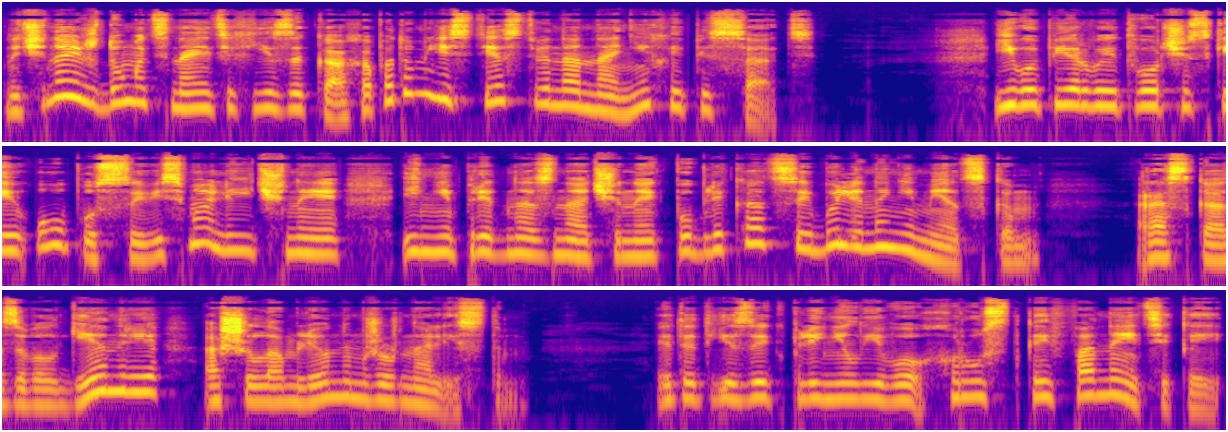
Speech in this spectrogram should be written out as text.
начинаешь думать на этих языках, а потом, естественно, на них и писать». Его первые творческие опусы, весьма личные и не предназначенные к публикации, были на немецком, рассказывал Генри ошеломленным журналистам. Этот язык пленил его хрусткой фонетикой,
